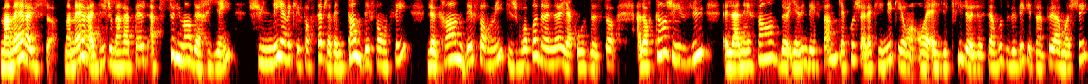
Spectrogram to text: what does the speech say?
Ma mère a eu ça. Ma mère a dit, je me rappelle absolument de rien. Je suis née avec les forceps, j'avais une tente défoncée, le crâne déformé, puis je ne vois pas d'un œil à cause de ça. Alors, quand j'ai vu la naissance de. Il y a une des femmes qui accouche à la clinique et elle décrit le, cerveau du bébé qui est un peu amoché.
